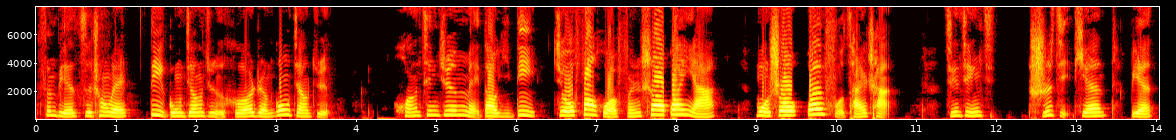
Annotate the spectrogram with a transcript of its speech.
分别自称为地公将军和人工将军。黄巾军每到一地，就放火焚烧官衙，没收官府财产，仅仅几十几天，便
